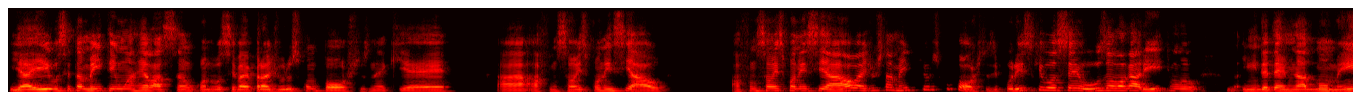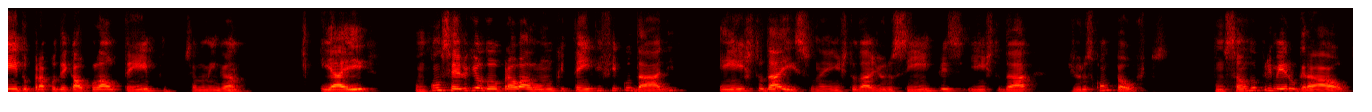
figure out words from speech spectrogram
E aí você também tem uma relação quando você vai para juros compostos, né? Que é a, a função exponencial. A função exponencial é justamente juros compostos. E por isso que você usa logaritmo em determinado momento para poder calcular o tempo, se eu não me engano. E aí, um conselho que eu dou para o aluno que tem dificuldade em estudar isso, né? Em estudar juros simples e em estudar juros compostos. Função do primeiro grau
